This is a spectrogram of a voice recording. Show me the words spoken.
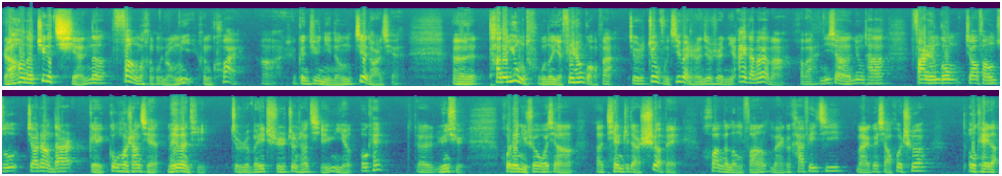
然后呢，这个钱呢放的很容易、很快啊，是根据你能借多少钱。呃，它的用途呢也非常广泛，就是政府基本上就是你爱干嘛干嘛，好吧？你想用它发人工、交房租、交账单儿、给供货商钱，没问题，就是维持正常企业运营，OK，呃，允许。或者你说我想呃添置点设备，换个冷房，买个咖啡机，买个小货车，OK 的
